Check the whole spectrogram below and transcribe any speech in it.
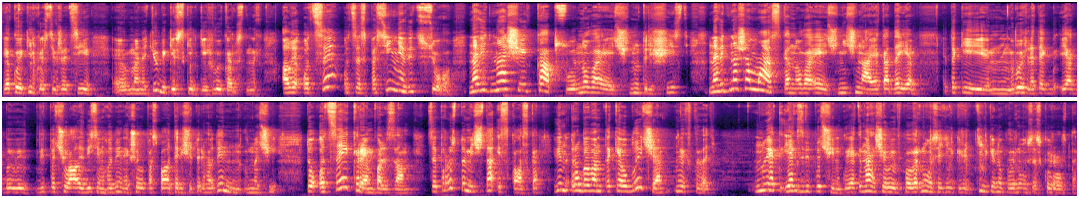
якої кількості вже ці е, в мене тюбиків, скільки їх використаних. Але оце, оце спасіння від всього. Навіть наші капсули Nova Edge Nutri 6, навіть наша маска Nova Edge нічна, яка дає такий вигляд, якби, якби ви відпочивали 8 годин, якщо ви поспали 3-4 години вночі, то оцей крем-бальзам це просто мічта і сказка. Він робить вам таке обличчя, як сказати, ну як, як з відпочинку, як наче ви повернулися, тільки, тільки ну, повернулися з курорта.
